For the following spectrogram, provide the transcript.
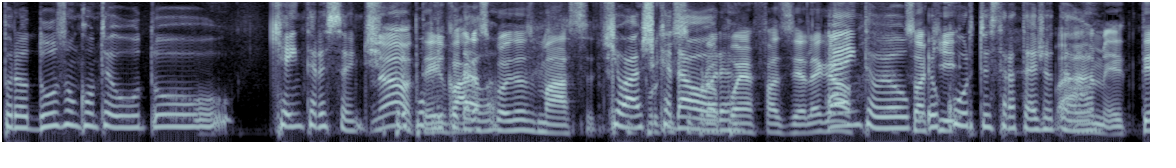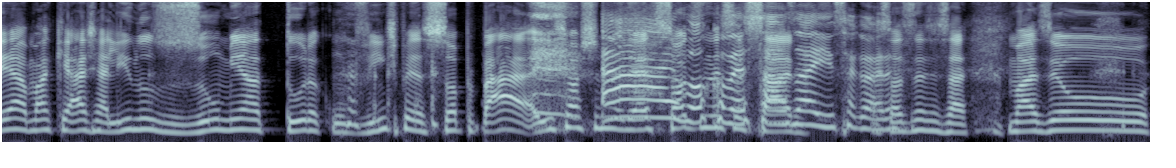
produz um conteúdo que é interessante. Não, tem várias dela. coisas massa. Que eu acho que é da hora. propõe a fazer é legal. É, então eu, Só eu que- curto a estratégia dela. Ah, meter a maquiagem ali no Zoom miniatura com 20 pessoas. Ah, isso eu acho Ah, é só eu vou começar a desnecessário. usar isso agora. É só desnecessário. Mas eu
